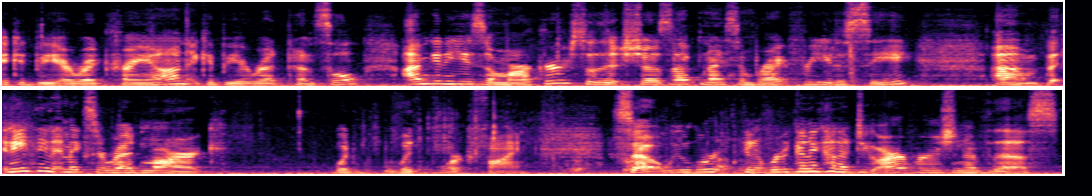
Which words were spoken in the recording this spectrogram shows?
it could be a red crayon, it could be a red pencil. I'm gonna use a marker so that it shows up nice and bright for you to see. Um, but anything that makes a red mark, would, would work fine. So we were gonna, we're gonna kind of do our version of this.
